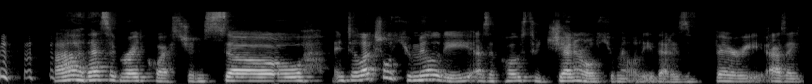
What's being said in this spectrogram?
ah, that's a great question. So, intellectual humility, as opposed to general humility, that is very, as I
